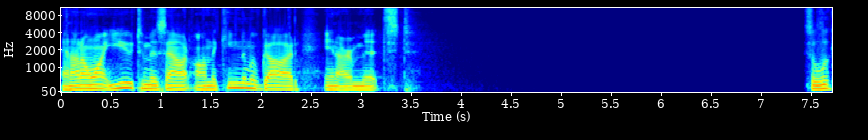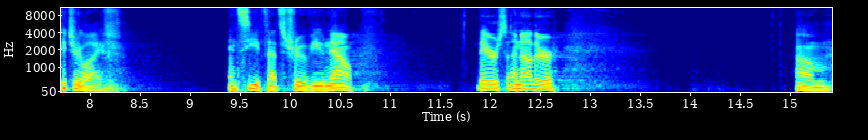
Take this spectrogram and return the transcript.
And I don't want you to miss out on the kingdom of God in our midst. So look at your life and see if that's true of you. Now, there's another. Um,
